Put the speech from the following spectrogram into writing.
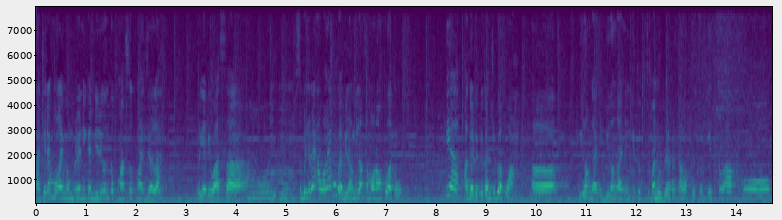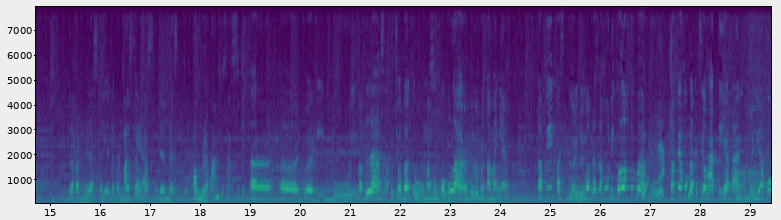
Akhirnya mulai memberanikan diri untuk masuk majalah pria dewasa. Oh, gitu. Mm-mm. Sebenarnya awalnya aku nggak bilang-bilang sama orang tua tuh. Iya, agak deg-degan juga. Wah, eh, bilang nggak nih, bilang nggak nih gitu. Cuman Umur berapa sah waktu itu? itu aku 18 kali ya, 18 Pas ya. apa 19 gitu. Tahun berapaan tuh sah? Sekitar eh, 2015 aku coba tuh masuk Hmm. populer dulu pertamanya. Tapi pas 2015 aku ditolak tuh mbak. Tapi aku nggak kecil hati ya kan. Hmm. Jadi aku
